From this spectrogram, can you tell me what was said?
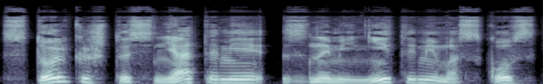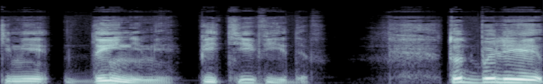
с только что снятыми знаменитыми московскими дынями пяти видов. Тут были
